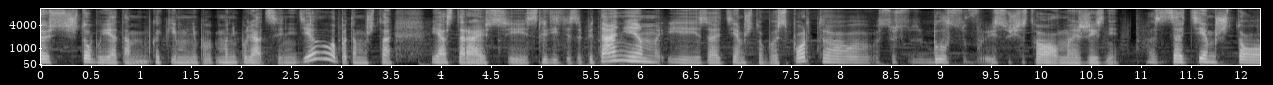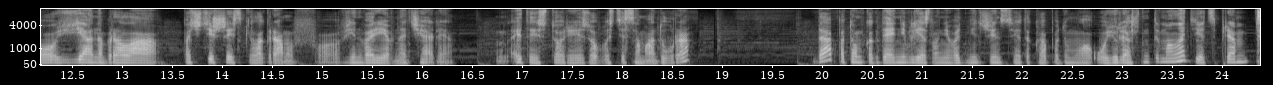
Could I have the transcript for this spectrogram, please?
То есть, чтобы я там какие манипуляции не делала, потому что я стараюсь и следить и за питанием, и за тем, чтобы спорт э, был и существовал в моей жизни. За тем, что я набрала почти 6 килограммов э, в январе в начале. Это история из области сама дура. Да, потом, когда я не влезла ни в одни джинсы, я такая подумала, ой, Юляш, ну ты молодец, прям.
